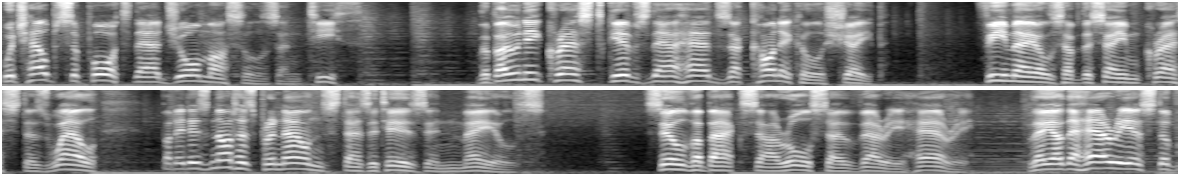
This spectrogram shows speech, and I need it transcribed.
which helps support their jaw muscles and teeth. The bony crest gives their heads a conical shape, Females have the same crest as well, but it is not as pronounced as it is in males. Silverbacks are also very hairy. They are the hairiest of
